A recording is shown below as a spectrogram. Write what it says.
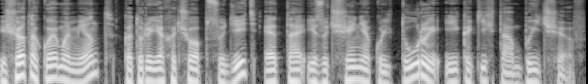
Еще такой момент, который я хочу обсудить, это изучение культуры и каких-то обычаев.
